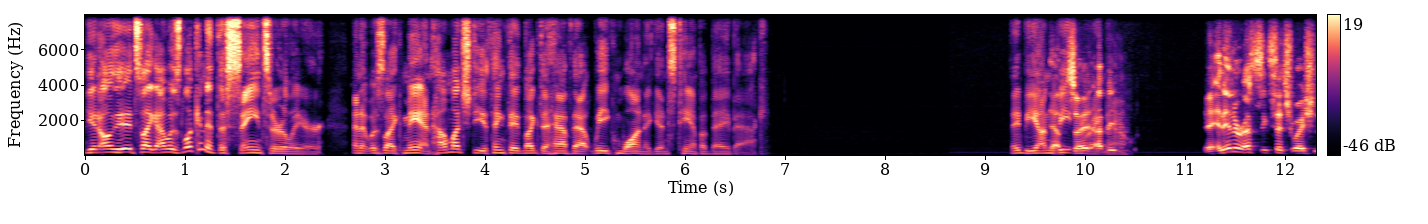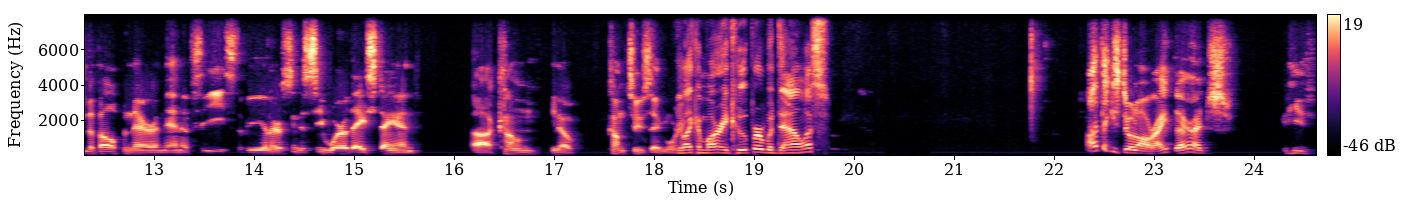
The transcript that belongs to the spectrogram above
you know, it's like I was looking at the Saints earlier and it was like, man, how much do you think they'd like to have that week one against Tampa Bay back? They'd be unbeaten yep, so, right mean, now. An interesting situation developing there in the NFC East. It'd be interesting to see where they stand uh, come, you know, come Tuesday morning. You like Amari Cooper with Dallas? I think he's doing all right there. I just he's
